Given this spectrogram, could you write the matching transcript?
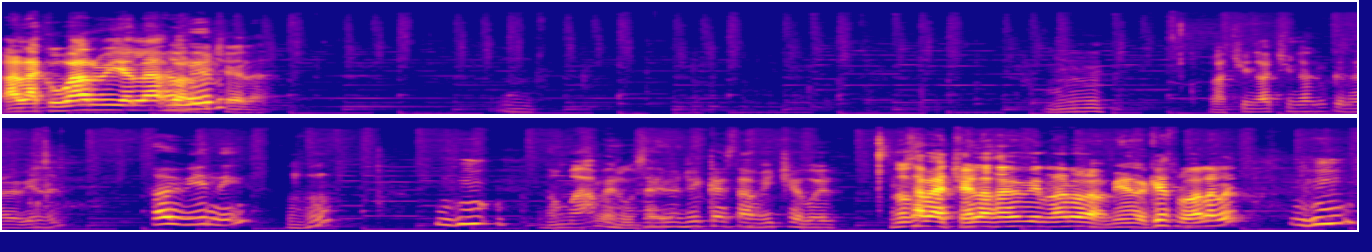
a la cubarbi y a la A barbichela. Mm. Ah, chinga, chinga, creo que sabe bien, ¿eh? Sabe bien, ¿eh? Ujú. Ujú, No mames, güey, sabe bien rica esta miche, güey. No sabe a chela, sabe bien raro la mía. ¿Quieres probarla, güey? Ujú.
